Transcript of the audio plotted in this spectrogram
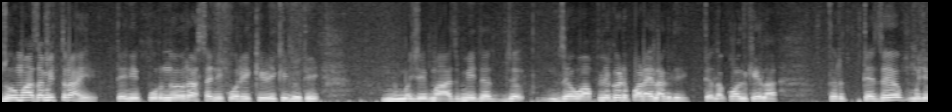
जो माझा मित्र आहे त्यांनी पूर्ण रासायनिकवर ही केळी केली होती. म्हणजे माझ मी ज- जेव्हा आपले गड पडायला लागले त्याला कॉल केला तर त्याचं म्हणजे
